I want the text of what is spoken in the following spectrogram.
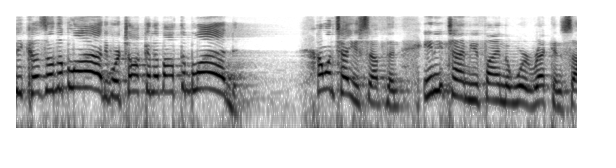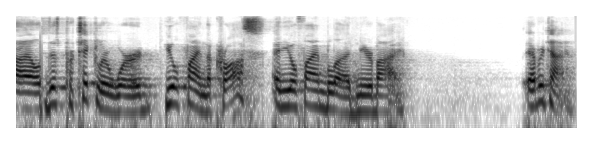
Because of the blood. We're talking about the blood. I want to tell you something. Anytime you find the word reconciled, this particular word, you'll find the cross and you'll find blood nearby. Every time.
